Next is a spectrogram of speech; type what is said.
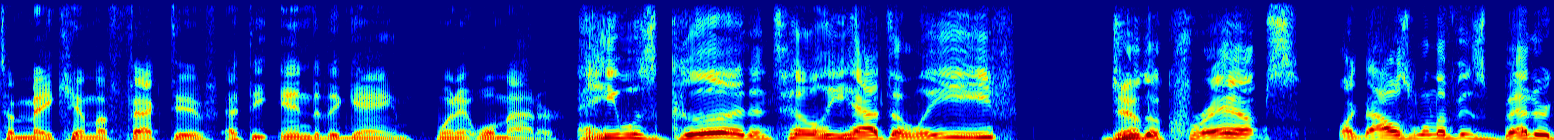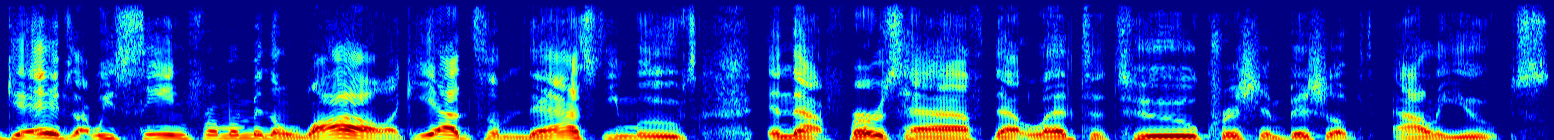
to make him effective at the end of the game when it will matter? He was good until he had to leave due Yeah. to cramps. Like that was one of his better games that we've seen from him in a while. Like he had some nasty moves in that first half that led to two Christian Bishop's alley oops.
